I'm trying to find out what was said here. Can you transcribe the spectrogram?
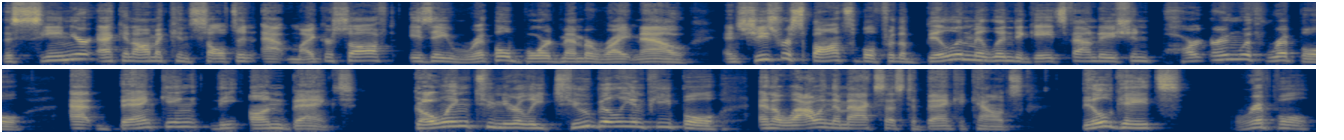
The senior economic consultant at Microsoft is a Ripple board member right now, and she's responsible for the Bill and Melinda Gates Foundation partnering with Ripple at banking the unbanked, going to nearly 2 billion people and allowing them access to bank accounts. Bill Gates, Ripple,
